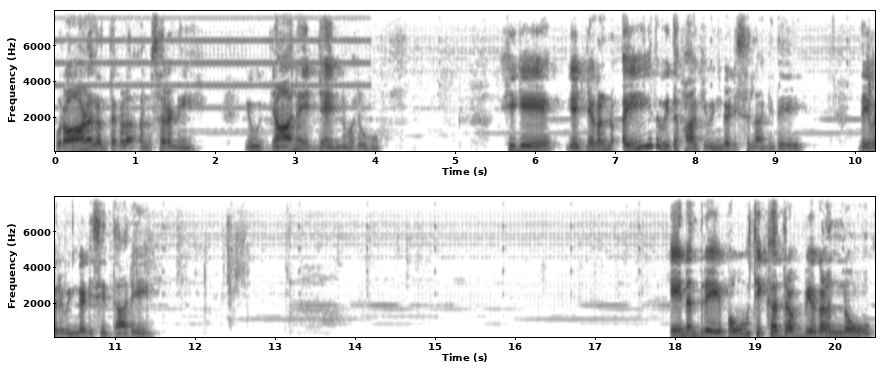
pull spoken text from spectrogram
ಪುರಾಣ ಗ್ರಂಥಗಳ ಅನುಸರಣೆ, ಇವು ಜ್ಞಾನ ಯಜ್ಞ ಎನ್ನುವರು. ಹೀಗೆ ಯಜ್ಞಗಳನ್ನು ಐದು ವಿಧವಾಗಿ ವಿಂಗಡಿಸಲಾಗಿದೆ. ದೇವರು ವಿಂಗಡಿಸಿದ್ದಾರೆ. ಏನಂದರೆ ಭೌತಿಕ ದ್ರವ್ಯಗಳನ್ನು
